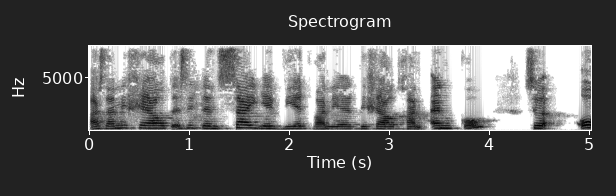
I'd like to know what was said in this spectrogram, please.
as dan nie geld is nie tensy jy weet wanneer die geld gaan inkom. So o,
